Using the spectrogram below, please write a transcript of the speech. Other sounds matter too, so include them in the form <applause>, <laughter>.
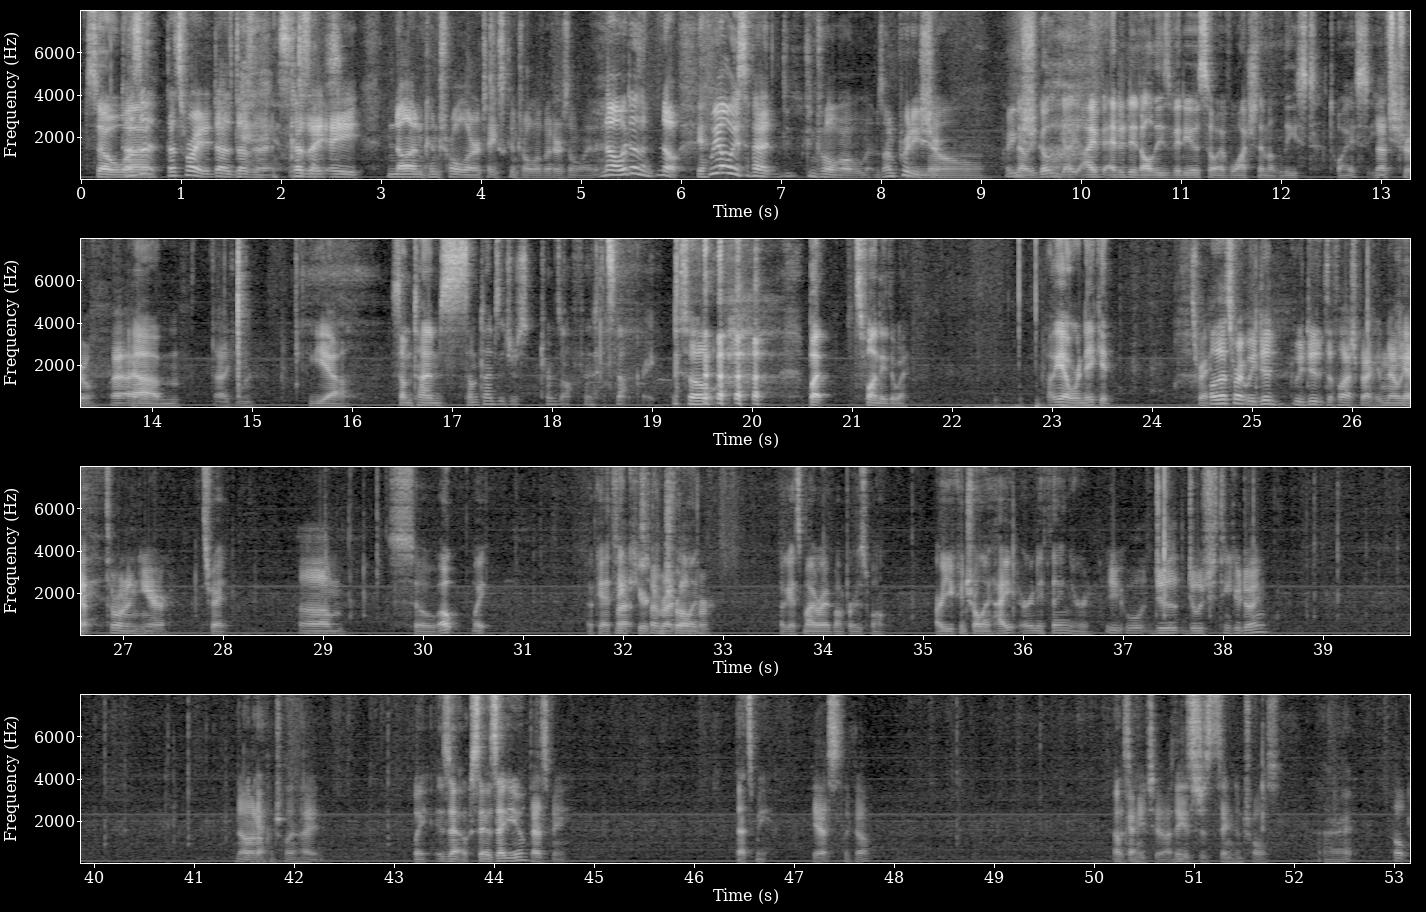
So Does uh, it? That's right. It does, doesn't it? <laughs> Yes, Because does. a, a non-controller takes control of it or something like that. No, it doesn't. No, we always have had control of all the limbs. I'm pretty sure. No, Are you no. su- Go, <sighs> I've edited all these videos, so I've watched them at least twice. That's true. I, I, Um, I can. yeah. Sometimes, sometimes it just turns off, and <laughs> it's not great. So, <laughs> but it's fun either way. Oh yeah, we're naked. That's right. oh, that's right. We did we did the flashback, and now we got thrown in here. That's right. Um, So, oh wait. Okay, I think you're right controlling. bumper. okay, it's my right bumper as well. Are you controlling height or anything, or You, do do what you think you're doing. No, I'm Okay. not controlling height. wait? Is that okay? Is that you? That's me. That's me. Yes, let go. That's Okay. me too. I think it's just the thing controls. All right. Oh,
